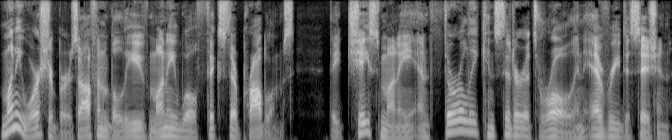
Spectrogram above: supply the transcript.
Money worshippers often believe money will fix their problems. They chase money and thoroughly consider its role in every decision.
